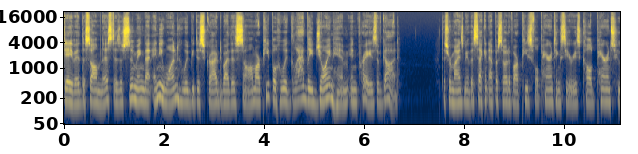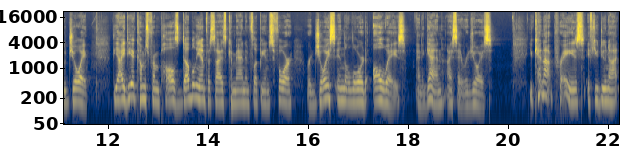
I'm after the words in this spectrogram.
David, the psalmist, is assuming that anyone who would be described by this psalm are people who would gladly join him in praise of God. This reminds me of the second episode of our peaceful parenting series called Parents Who Joy. The idea comes from Paul's doubly emphasized command in Philippians 4 rejoice in the Lord always. And again, I say rejoice. You cannot praise if you do not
